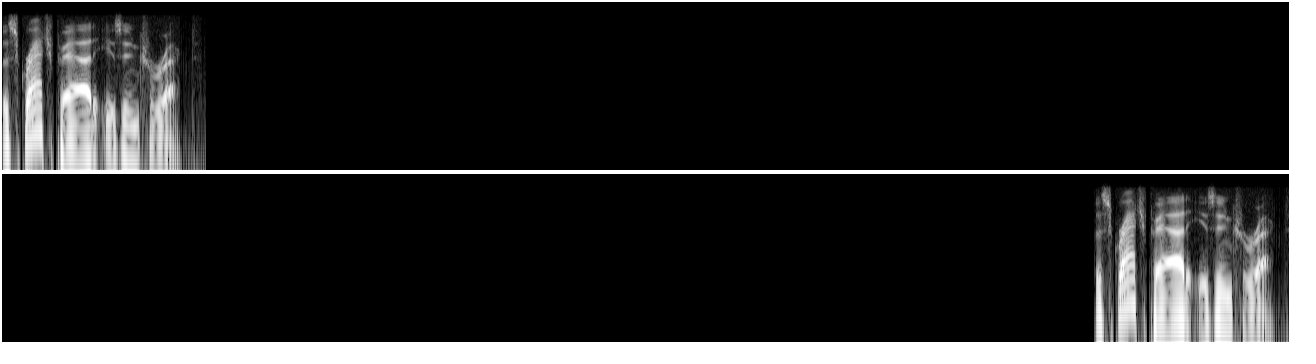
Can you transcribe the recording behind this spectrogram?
The scratch pad is incorrect. The scratch pad is incorrect.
